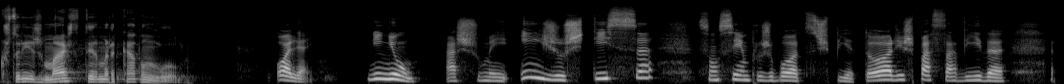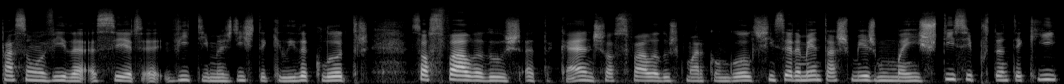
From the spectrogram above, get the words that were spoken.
gostarias mais de ter marcado um golo? Olhem, nenhum. Acho uma injustiça, são sempre os botes expiatórios, passa a vida, passam a vida a ser uh, vítimas disto, daquilo e daquele outro. Só se fala dos atacantes, só se fala dos que marcam golos. Sinceramente, acho mesmo uma injustiça e, portanto, aqui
